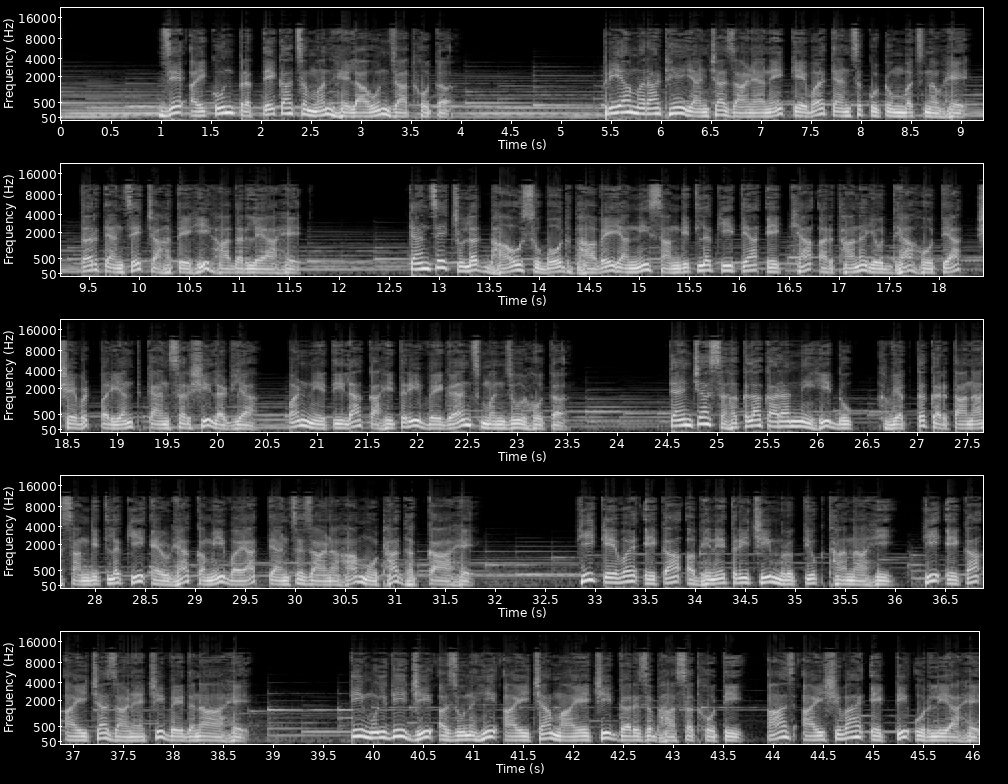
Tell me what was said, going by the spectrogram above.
जे ऐकून प्रत्येकाचं मन हेलावून जात होतं. प्रिया मराठे यांच्या जाण्याने केवळ त्यांचं कुटुंबच नव्हे तर त्यांचे चाहतेही हादरले आहेत. त्यांचे चुलत भाऊ सुबोध भावे यांनी सांगितलं की त्या एख्या अर्थानं योद्ध्या होत्या शेवटपर्यंत कॅन्सरशी लढल्या पण नेतीला काहीतरी वेगळंच मंजूर होतं. त्यांच्या सहकलाकारांनीही दुःख व्यक्त करताना सांगितलं की एवढ्या कमी वयात त्यांचं जाणं हा मोठा धक्का आहे. ही केवळ एका अभिनेत्रीची मृत्युकथा नाही ही एका आईच्या जाण्याची वेदना आहे. ती मुलगी जी अजूनही आईच्या मायेची गरज भासत होती आज आईशिवाय एकटी उरली आहे.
